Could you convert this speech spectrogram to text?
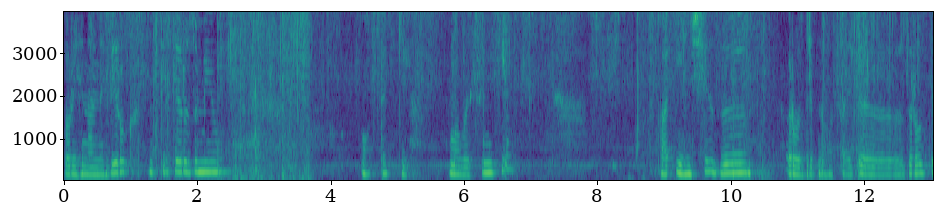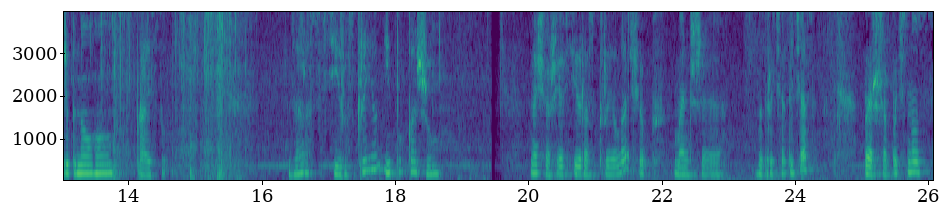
оригінальних бірок, наскільки я розумію. Ось такі малесенькі, а інші з роздрібного сайту, з роздрібного прайсу. Зараз всі розкрию і покажу. Ну що ж, я всі розкрила, щоб менше витрачати час. Перша почну з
